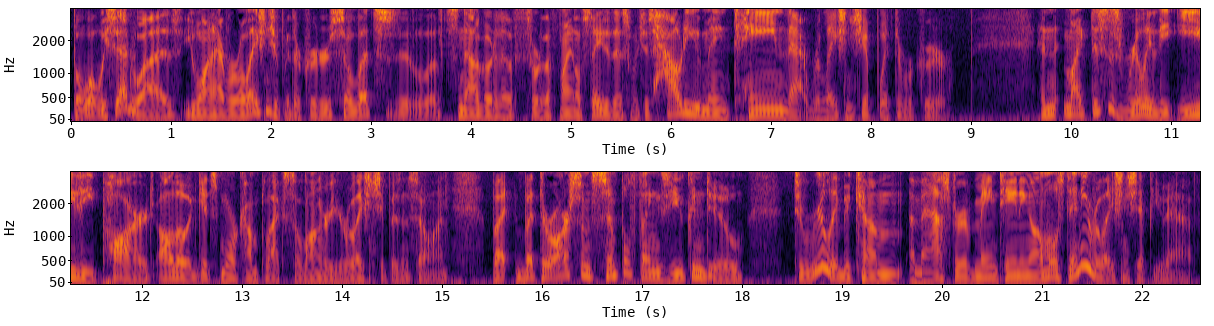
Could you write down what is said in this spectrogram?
but what we said was you want to have a relationship with recruiters. So let's let's now go to the sort of the final stage of this, which is how do you maintain that relationship with the recruiter? And Mike, this is really the easy part, although it gets more complex the longer your relationship is and so on. But but there are some simple things you can do to really become a master of maintaining almost any relationship you have.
